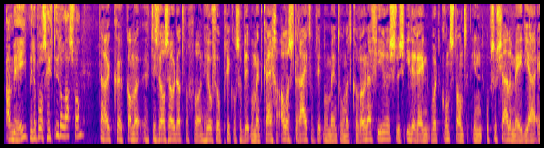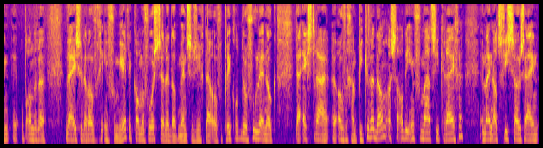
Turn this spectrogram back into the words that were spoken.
aan mee. Meneer Bos, heeft u er last van? Nou, ik, eh, het is wel zo dat we gewoon heel veel prikkels op dit moment krijgen. Alles draait op dit moment om het coronavirus. Dus iedereen wordt constant in, op sociale media en eh, op andere wijze daarover geïnformeerd. Ik kan me voorstellen dat mensen zich daar overprikkeld door voelen. En ook daar extra eh, over gaan piekeren dan als ze al die informatie krijgen. En mijn advies zou zijn,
